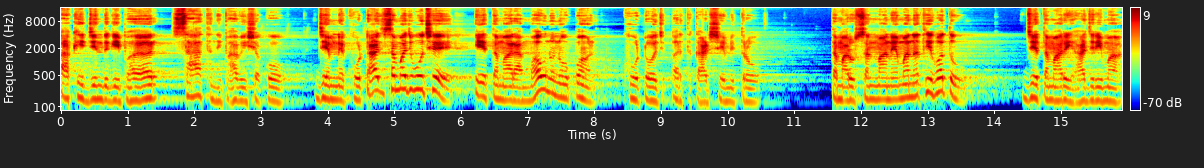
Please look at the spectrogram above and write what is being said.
આખી જિંદગી ભર સાથ નિભાવી શકો. જેમને ખોટા જ સમજવું છે, એ તમારા મૌનનો પણ ખોટો જ અર્થ કાઢશે મિત્રો. તમારું સન્માન એમાં નથી હોતું, જે તમારી હાજરીમાં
